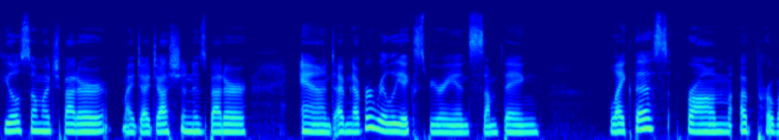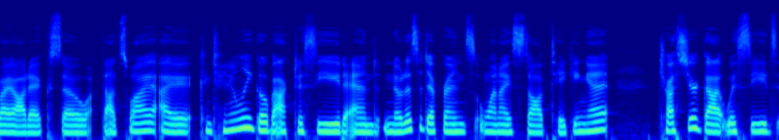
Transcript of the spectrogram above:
feel so much better. My digestion is better, and I've never really experienced something like this from a probiotic. So that's why I continually go back to seed and notice a difference when I stop taking it. Trust your gut with Seeds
